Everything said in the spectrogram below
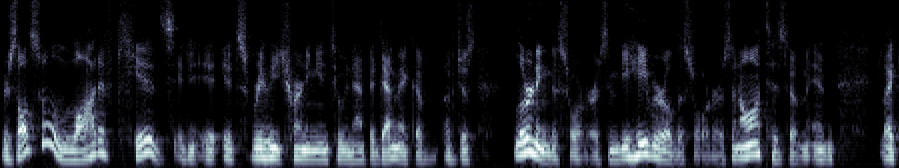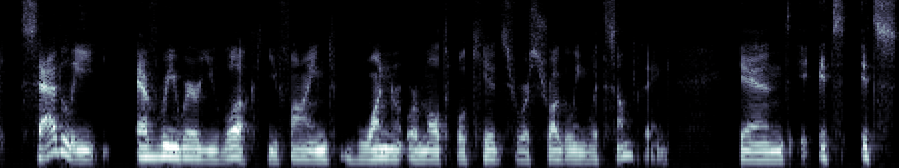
there's also a lot of kids. It, it's really turning into an epidemic of, of just learning disorders and behavioral disorders and autism. And like, sadly, everywhere you look, you find one or multiple kids who are struggling with something. And it's it's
